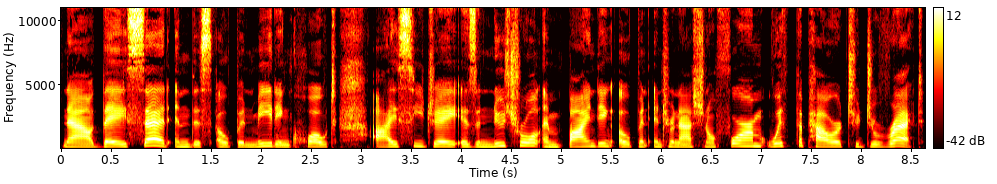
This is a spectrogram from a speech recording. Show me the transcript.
Now they said in this open meeting, "quote ICJ is a neutral and binding open international forum with the power to direct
